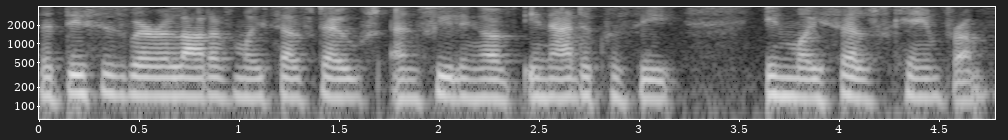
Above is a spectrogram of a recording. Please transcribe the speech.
that this is where a lot of my self doubt and feeling of inadequacy in myself came from.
